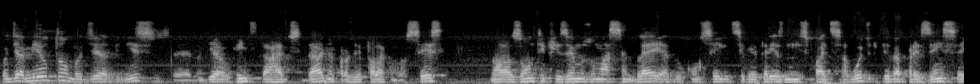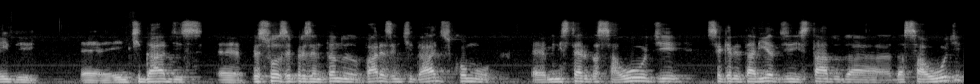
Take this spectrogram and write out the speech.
Bom dia, Milton, bom dia, Vinícius, é, bom dia, ouvintes da Rádio Cidade, é um prazer falar com vocês. Nós ontem fizemos uma assembleia do Conselho de Secretarias Municipais de Saúde, que teve a presença aí de é, entidades, é, pessoas representando várias entidades, como é, Ministério da Saúde, Secretaria de Estado da, da Saúde.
